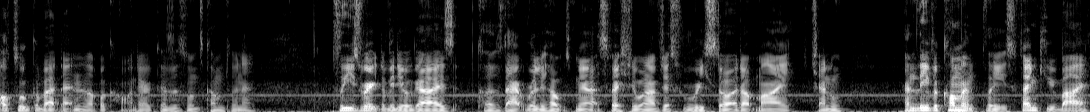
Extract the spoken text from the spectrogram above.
I'll talk about that in another commentary because this one's come to an end. Please rate the video guys because that really helps me out especially when I've just restarted up my channel and leave a comment please. Thank you, bye.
